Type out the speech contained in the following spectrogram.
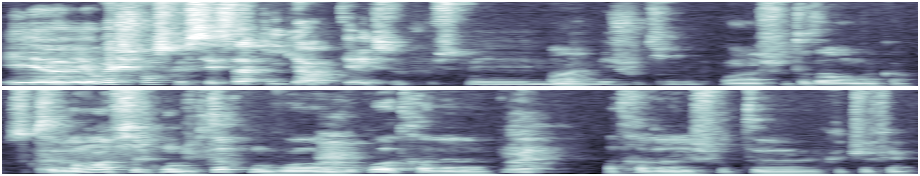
Et, euh, et ouais, je pense que c'est ça qui caractérise le plus mes, mes, Ouais. mes shootings. Ouais, je suis totalement d'accord. Parce que c'est vraiment un fil conducteur qu'on voit Mhm. beaucoup à travers, euh, Ouais. à travers les shoots euh, que tu fais.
